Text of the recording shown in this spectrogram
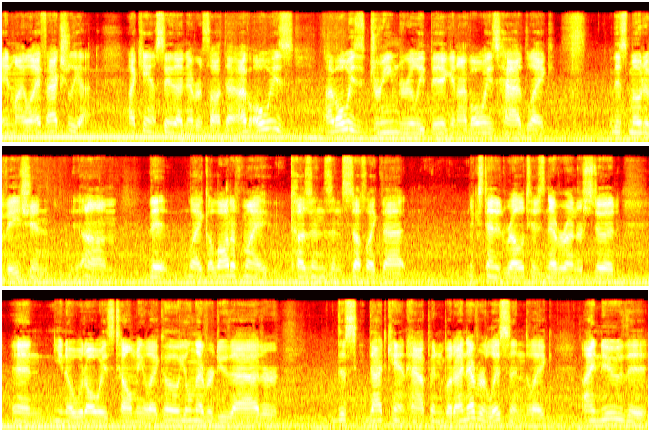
in my life. Actually, I, I can't say that I never thought that. I've always, I've always dreamed really big, and I've always had like this motivation um, that like a lot of my cousins and stuff like that, extended relatives never understood, and you know would always tell me like, oh, you'll never do that or this that can't happen. But I never listened. Like I knew that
